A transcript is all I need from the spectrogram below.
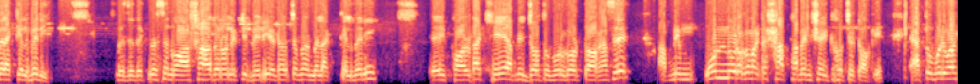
মেরাক্কেল বেরি। যে দেখতে পাচ্ছেন, অসাধারণ একটি বেরি, এটা হচ্ছে আপনার মেলাক্কেল বেরি। এই ফলটা খেয়ে আপনি যত বর্গর টক আছে, আপনি অন্যরকম একটা স্বাদ পাবেন সেইটা হচ্ছে টকে। এত পরিমাণ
